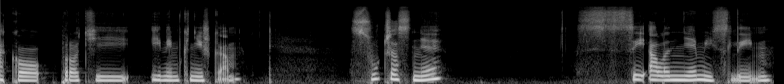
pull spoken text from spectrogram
Ako proti iným knižkám. Súčasne si ale nemyslím,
